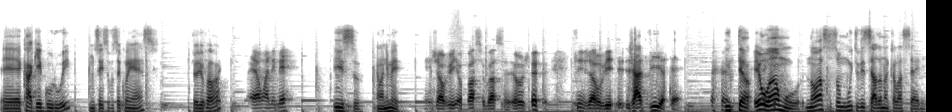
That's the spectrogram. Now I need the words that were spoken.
é, Kagegurui. Não sei se você conhece. Já ouviu falar? É um anime? Isso, é um anime. Já ouvi, eu gosto, eu gosto. Eu, sim, já ouvi. Já vi até. Então, eu amo. Nossa, sou muito viciado naquela série.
